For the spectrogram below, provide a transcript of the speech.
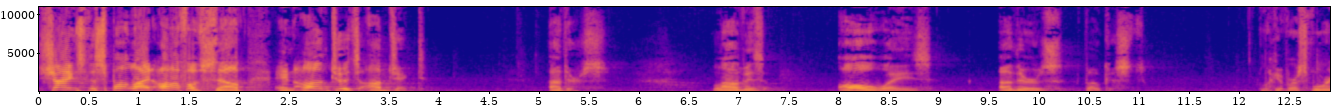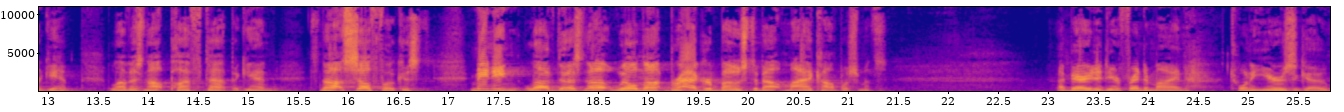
shines the spotlight off of self and onto its object others. Love is always others focused. Look at verse 4 again. Love is not puffed up. Again, it's not self focused, meaning love does not, will not brag or boast about my accomplishments. I buried a dear friend of mine 20 years ago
